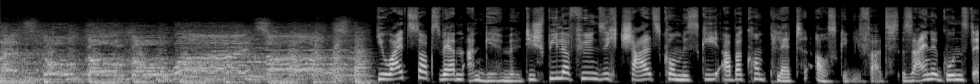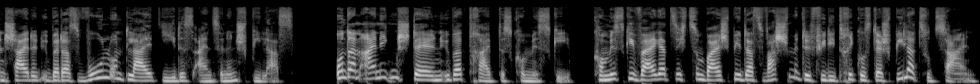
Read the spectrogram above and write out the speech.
Let's go, go, go, White Sox. Die White Sox werden angehimmelt. Die Spieler fühlen sich Charles Comiskey aber komplett ausgeliefert. Seine Gunst entscheidet über das Wohl und Leid jedes einzelnen Spielers. Und an einigen Stellen übertreibt es Comiskey. Comiskey weigert sich zum Beispiel, das Waschmittel für die Trikots der Spieler zu zahlen.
